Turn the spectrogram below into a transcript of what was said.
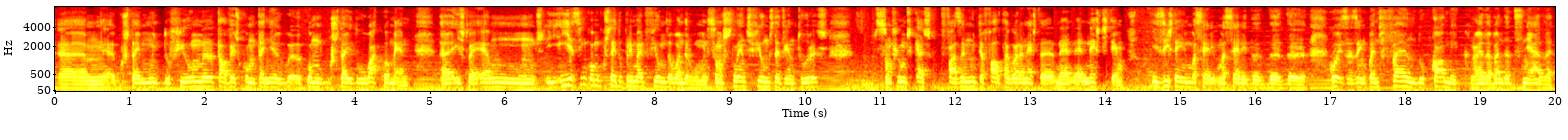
Um, gostei muito do filme, talvez como tenha como gostei do Aquaman. Uh, isto é, é um. E, assim como gostei do primeiro filme da Wonder Woman, são excelentes filmes de aventuras, são filmes que acho que fazem muita falta agora nesta, nestes tempos. Existem uma série, uma série de, de, de coisas enquanto fã do cómic, não é? Da banda desenhada,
